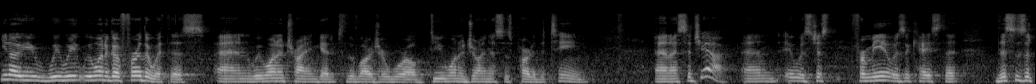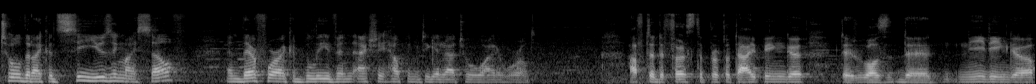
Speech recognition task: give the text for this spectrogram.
You know, you, we, we, we want to go further with this, and we want to try and get it to the larger world. Do you want to join us as part of the team? And I said, Yeah. And it was just, for me, it was a case that this is a tool that I could see using myself, and therefore I could believe in actually helping to get it out to a wider world. After the first prototyping, uh, there was the needing uh,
